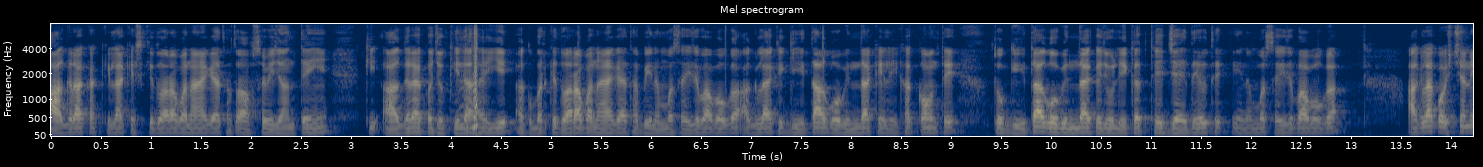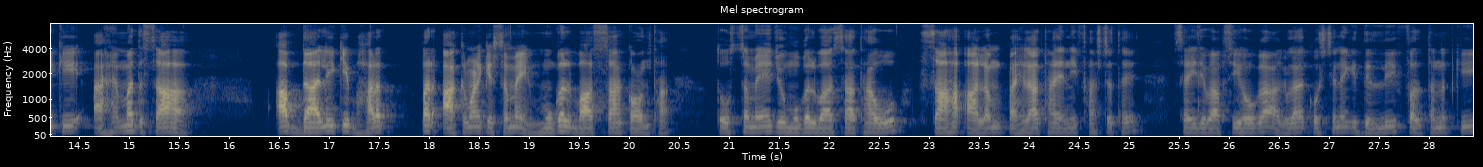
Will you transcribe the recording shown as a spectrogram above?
आगरा का किला किसके द्वारा बनाया गया था? तो आप सभी जानते ही कि आगरा का जो किला है ये अकबर के द्वारा बनाया गया था। बी नंबर सही जवाब होगा। अगला कि गीता गोविंदा के लेखक कौन थे? तो गीता गोविंदा के जो लेखक थे जयदेव थे। ए नंबर सही जवाब होगा। अगला क्वेश्चन है कि अहमद शाह अब्दाली के भारत पर आक्रमण के समय मुग़ल बादशाह कौन था? तो उस समय जो मुग़ल बादशाह था, वो शाह आलम पहला था, यानी फ़र्स्ट थे। सही जवाब सी होगा। अगला क्वेश्चन है कि दिल्ली सल्तनत की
